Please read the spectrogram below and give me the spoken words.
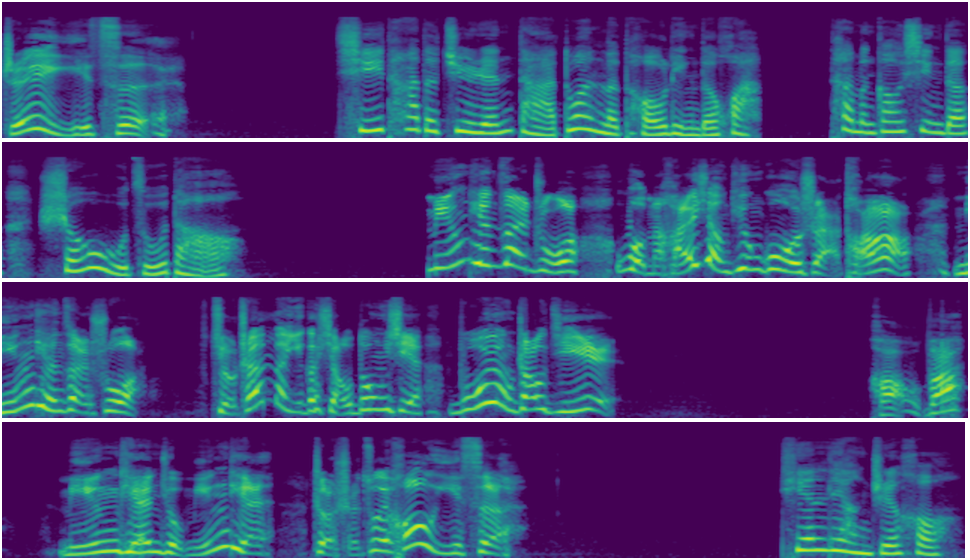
这一次，其他的巨人打断了头领的话，他们高兴的手舞足蹈。明天再煮，我们还想听故事。头儿，明天再说。就这么一个小东西，不用着急。好吧，明天就明天，这是最后一次。天亮之后，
